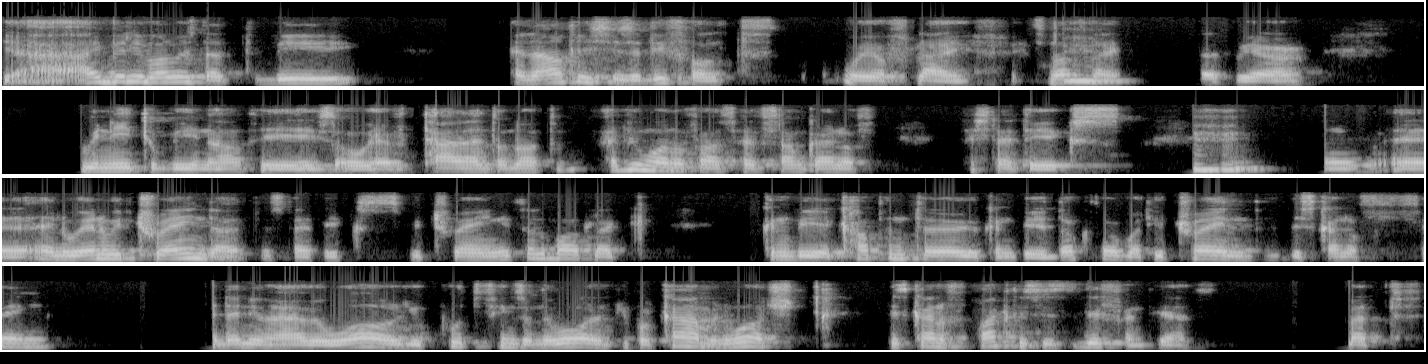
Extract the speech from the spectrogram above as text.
Yeah i believe always that to be an artist is a default way of life. It's not mm-hmm. like that we are we need to be an artist or we have talent or not. Every one of us has some kind of aesthetics. Mm-hmm uh, and when we train that aesthetics, we train, it's all about like, you can be a carpenter, you can be a doctor, but you train this kind of thing. And then you have a wall, you put things on the wall and people come and watch. This kind of practice is different, yes. But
